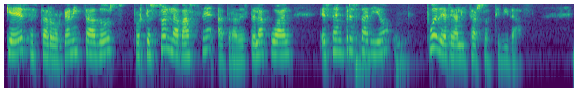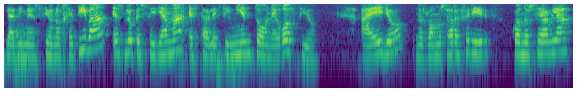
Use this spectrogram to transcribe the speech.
que es estar organizados porque son la base a través de la cual ese empresario puede realizar su actividad. La dimensión objetiva es lo que se llama establecimiento o negocio. A ello nos vamos a referir cuando se habla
